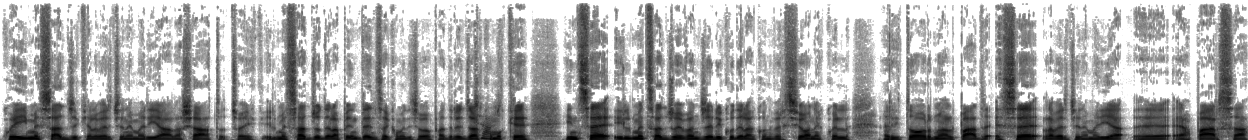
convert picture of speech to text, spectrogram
quei messaggi che la Vergine Maria ha lasciato, cioè il messaggio della penitenza, come diceva Padre Giacomo, Certo. che in sé il messaggio evangelico della conversione, quel ritorno al Padre. E se la Vergine Maria eh, è apparsa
